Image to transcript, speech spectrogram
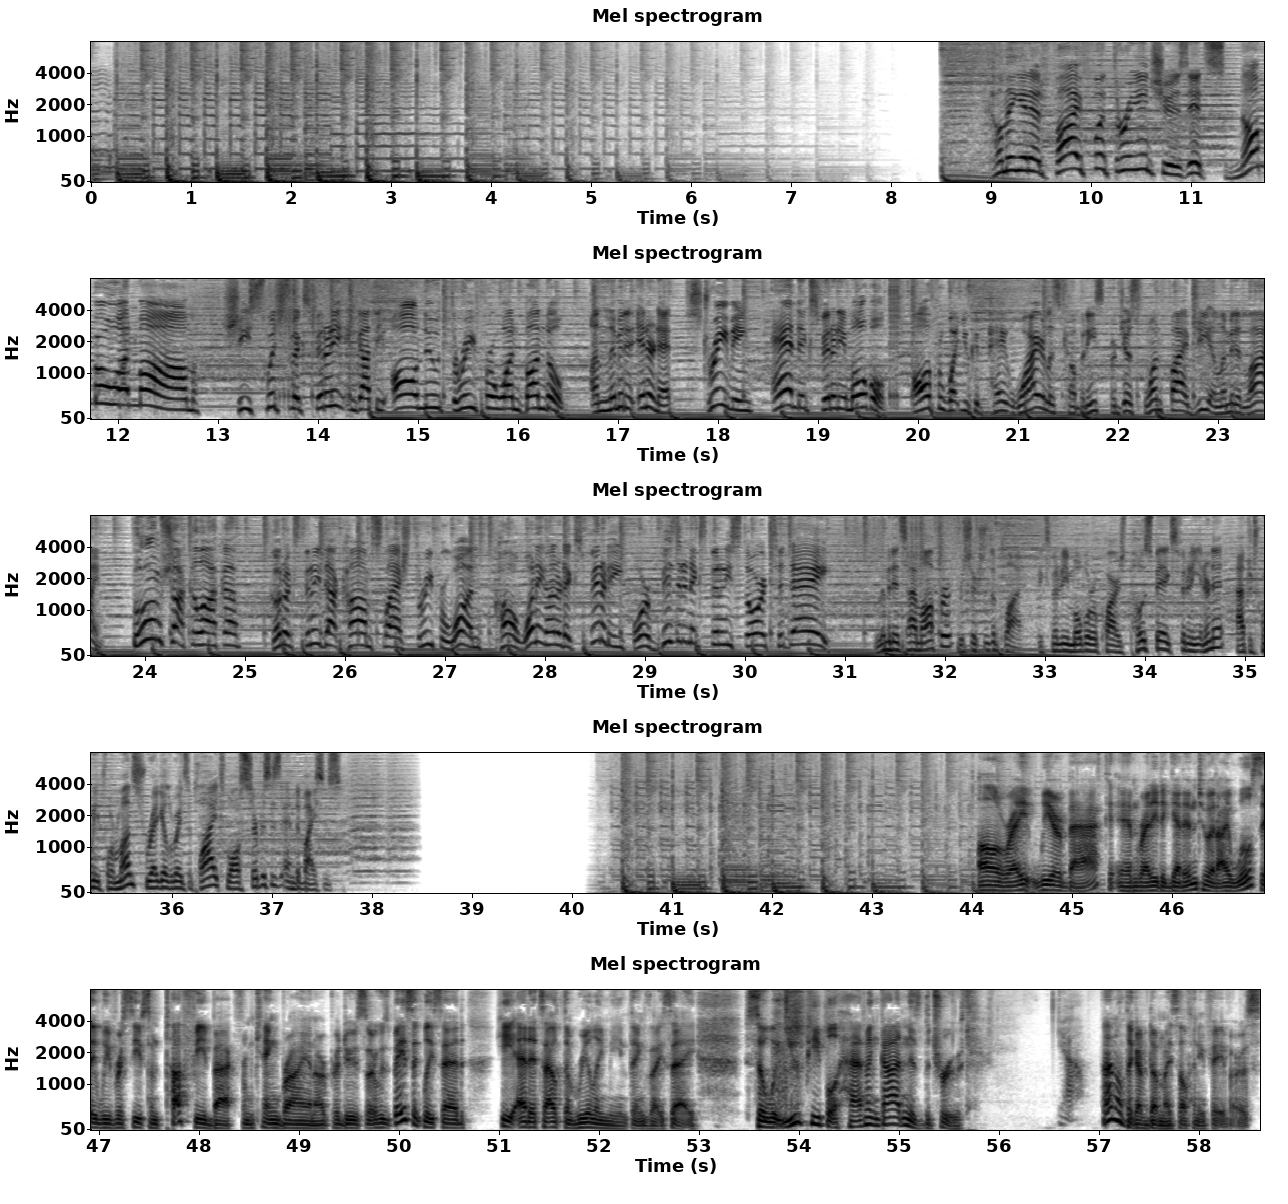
Coming in at 5 foot 3 inches, it's number one mom. She switched to Xfinity and got the all new 3 for 1 bundle unlimited internet, streaming, and Xfinity Mobile. All for what you could pay wireless companies for just one 5G unlimited line. Boom shakalaka! Go to Xfinity.com slash 3 for 1, call 1 800 Xfinity, or visit an Xfinity store today. Limited time offer, restrictions apply. Xfinity Mobile requires post pay Xfinity internet. After 24 months, regular rates apply to all services and devices. All right, we are back and ready to get into it. I will say we've received some tough feedback from King Brian, our producer, who's basically said he edits out the really mean things I say. So what you people haven't gotten is the truth. Yeah. I don't think I've done myself any favors.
